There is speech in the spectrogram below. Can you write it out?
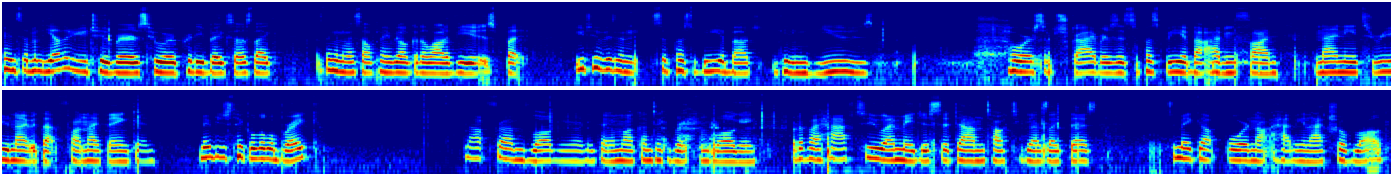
and some of the other YouTubers who are pretty big. So I was like, I was thinking to myself, maybe I'll get a lot of views, but YouTube isn't supposed to be about getting views or subscribers. It's supposed to be about having fun. And I need to reunite with that fun, I think. And maybe just take a little break. Not from vlogging or anything. I'm not going to take a break from vlogging. But if I have to, I may just sit down and talk to you guys like this to make up for not having an actual vlog.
